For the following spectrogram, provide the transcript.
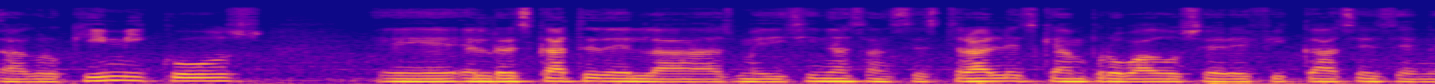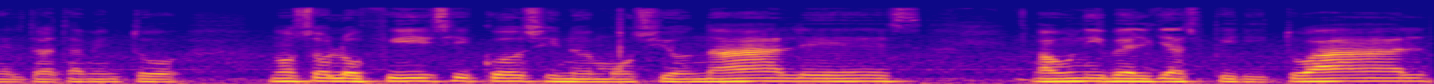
agroquímicos, eh, el rescate de las medicinas ancestrales que han probado ser eficaces en el tratamiento no solo físico, sino emocionales, a un nivel ya espiritual,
